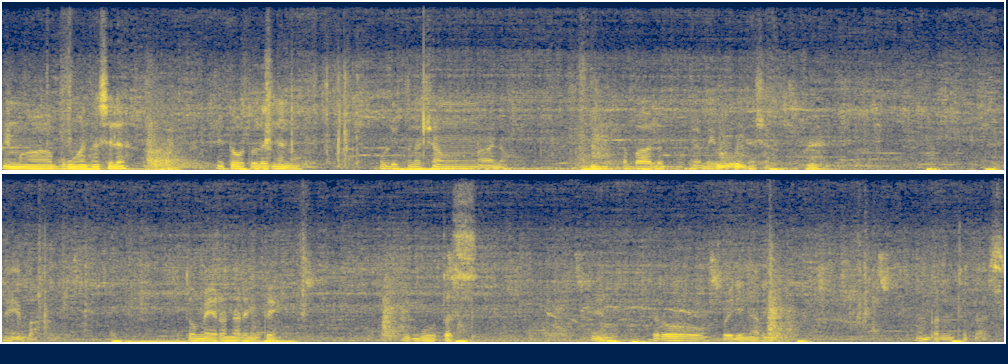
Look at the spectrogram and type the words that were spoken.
May mga bunga na sila. Ito tulad yan oh. Huli ko na siyang ano, nabalot. May uod na siya. Yan. May iba. Ito meron na rin ito eh. May butas. Yan. Pero pwede na rin. Yan pa rin sa taas.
